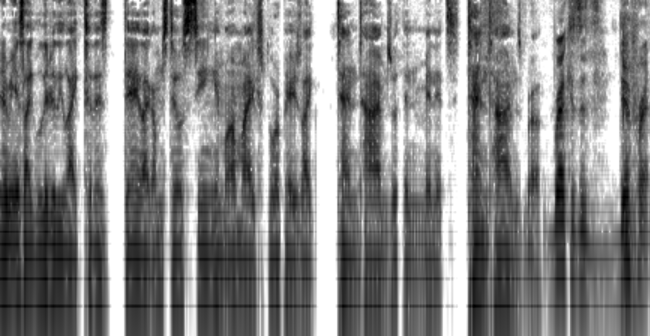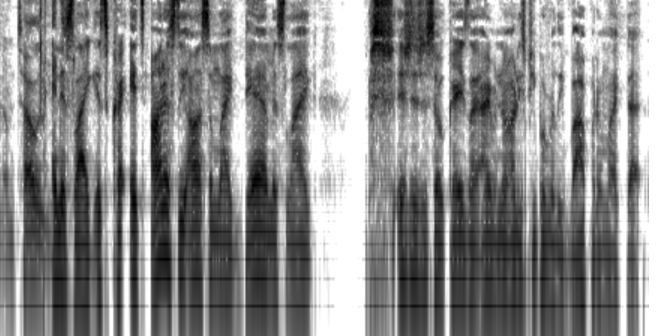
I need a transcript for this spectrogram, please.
know what I mean? It's like literally like to this day, like I'm still seeing him on my explore page like 10 times within minutes. 10 times, bro. bro, because it's different. I'm telling you. And it's like, it's cra- it's honestly on some like, damn, it's like, it's just, just so crazy. Like, I even know all these people really bop with him like that.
